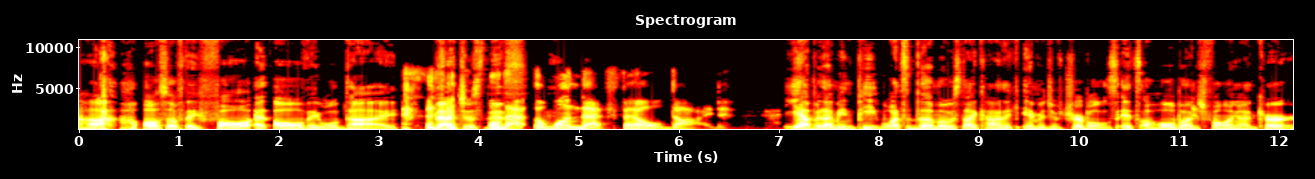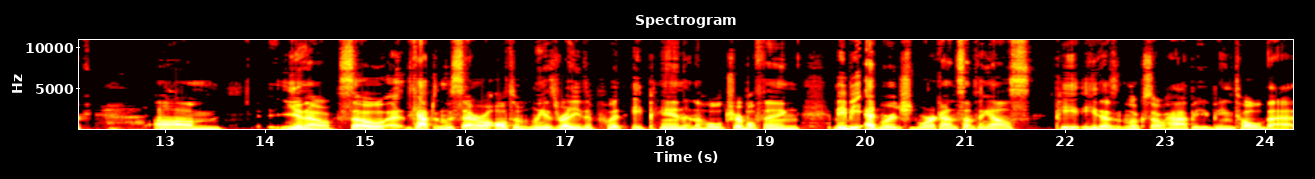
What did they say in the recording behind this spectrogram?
Uh, also, if they fall at all, they will die. That just well, this... that the one that fell died. Yeah, but I mean, Pete, what's the most iconic image of Tribbles? It's a whole bunch falling on Kirk. Um, you know, so uh, Captain Lucero ultimately is ready to put a pin in the whole Tribble thing. Maybe Edward should work on something else. Pete, he doesn't look so happy being told that.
